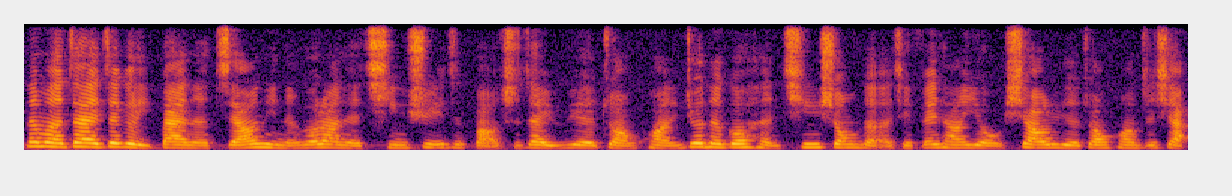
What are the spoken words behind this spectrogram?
那么在这个礼拜呢，只要你能够让你的情绪一直保持在愉悦的状况，你就能够很轻松的，而且非常有效率的状况之下，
